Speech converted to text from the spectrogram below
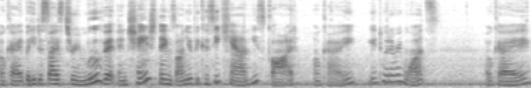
Okay, but he decides to remove it and change things on you because he can. He's God. Okay, he can do whatever he wants. Okay,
